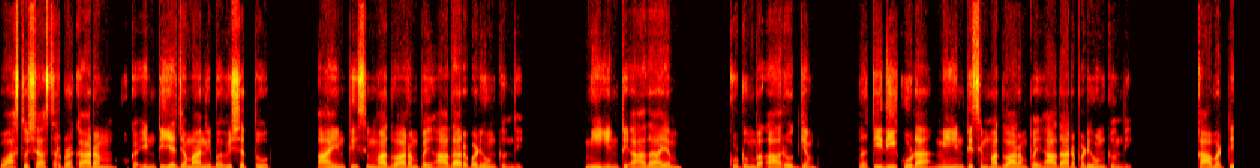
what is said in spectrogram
వాస్తుశాస్త్ర ప్రకారం ఒక ఇంటి యజమాని భవిష్యత్తు ఆ ఇంటి సింహద్వారంపై ఆధారపడి ఉంటుంది. మీ ఇంటి ఆదాయం కుటుంబ ఆరోగ్యం ప్రతిదీ కూడా మీ ఇంటి సింహద్వారంపై ఆధారపడి ఉంటుంది. కాబట్టి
